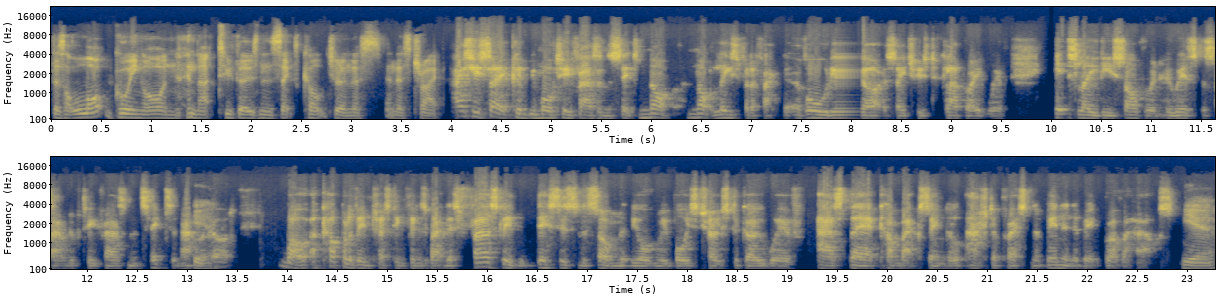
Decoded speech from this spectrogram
there's a lot going on in that 2006 culture in this in this track. as you say, it could be more 2006, not not least for the fact that of all the artists they choose to collaborate with, it's Lady Sovereign who is the sound of 2006 in that Yeah. regard. Well, a couple of interesting things about this. Firstly, this is the song that the Ordinary Boys chose to go with as their comeback single after Preston had been in the Big Brother house. Yeah.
